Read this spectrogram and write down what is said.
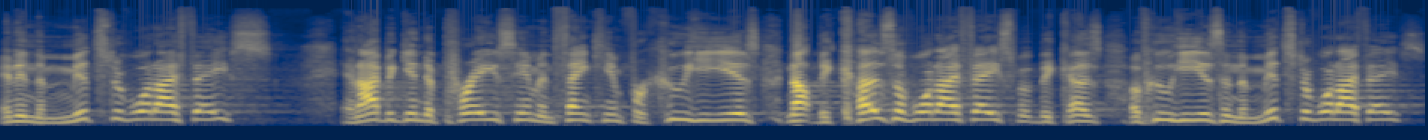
And in the midst of what I face, and I begin to praise Him and thank Him for who He is, not because of what I face, but because of who He is in the midst of what I face,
